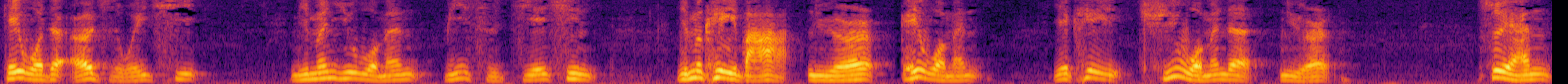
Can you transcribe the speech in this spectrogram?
给我的儿子为妻。”你们与我们彼此结亲，你们可以把女儿给我们，也可以娶我们的女儿。虽然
